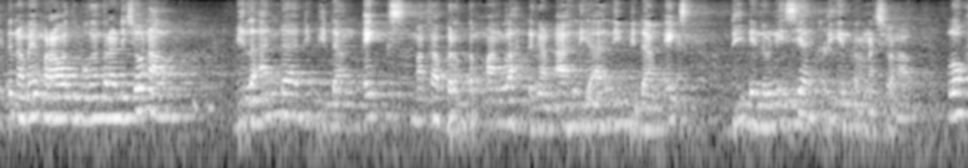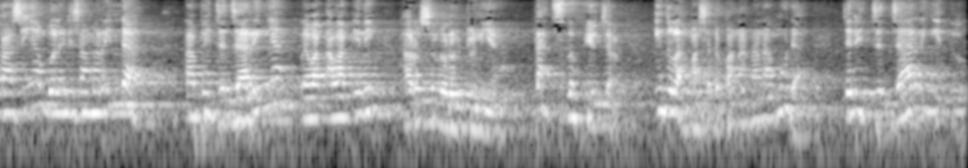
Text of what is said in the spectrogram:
Itu namanya merawat hubungan tradisional. Bila Anda di bidang X, maka bertemanlah dengan ahli-ahli bidang X di Indonesia, di internasional. Lokasinya boleh di Samarinda, tapi jejaringnya lewat alat ini harus seluruh dunia. That's the future. Itulah masa depan anak-anak muda. Jadi jejaring itu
